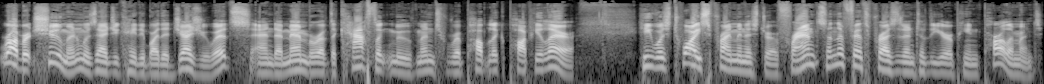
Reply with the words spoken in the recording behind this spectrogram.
Robert Schuman was educated by the Jesuits and a member of the Catholic movement Republique Populaire. He was twice Prime Minister of France and the fifth President of the European Parliament.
